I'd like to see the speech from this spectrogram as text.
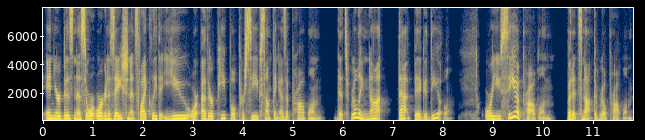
In your business or organization, it's likely that you or other people perceive something as a problem that's really not that big a deal. Or you see a problem but it's not the real problem.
